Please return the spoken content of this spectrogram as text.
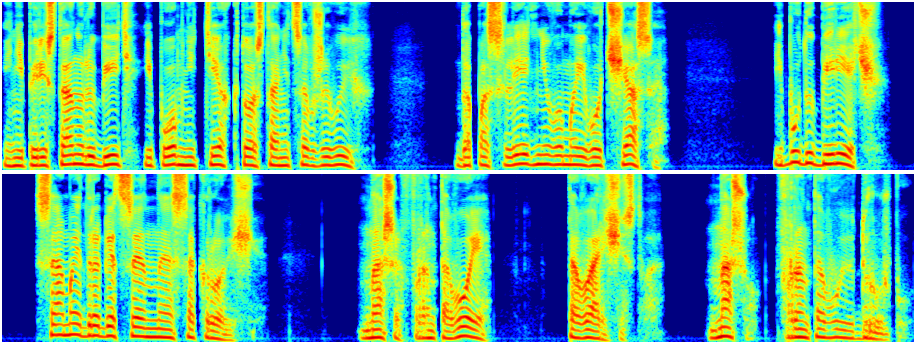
и не перестану любить и помнить тех, кто останется в живых, до последнего моего часа, и буду беречь самое драгоценное сокровище — наше фронтовое товарищество, нашу фронтовую дружбу.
